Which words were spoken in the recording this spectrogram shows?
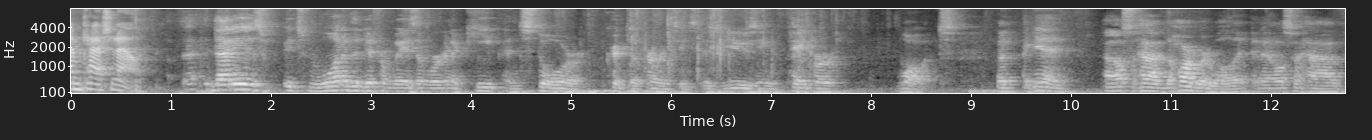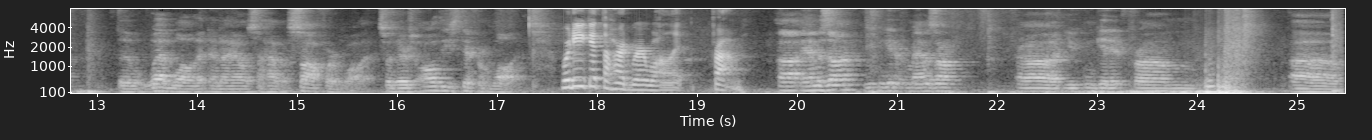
I'm cashing out. That- is it's one of the different ways that we're going to keep and store cryptocurrencies is using paper wallets. But again i also have the hardware wallet and i also have the web wallet and i also have a software wallet. So there's all these different wallets. Where do you get the hardware wallet from? uh, amazon. You can get it from amazon. Uh, you can get it from uh,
